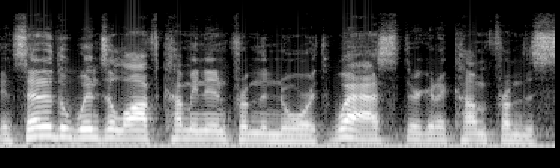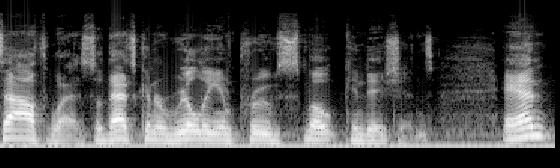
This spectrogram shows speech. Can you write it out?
instead of the winds aloft coming in from the northwest, they're going to come from the southwest. So that's going to really improve smoke conditions. And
